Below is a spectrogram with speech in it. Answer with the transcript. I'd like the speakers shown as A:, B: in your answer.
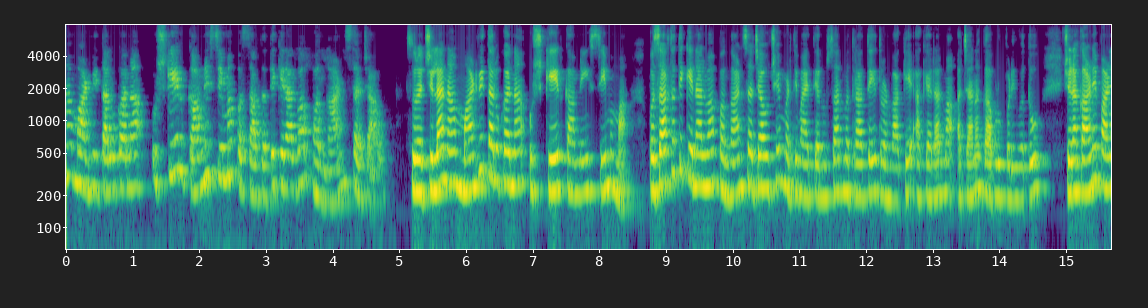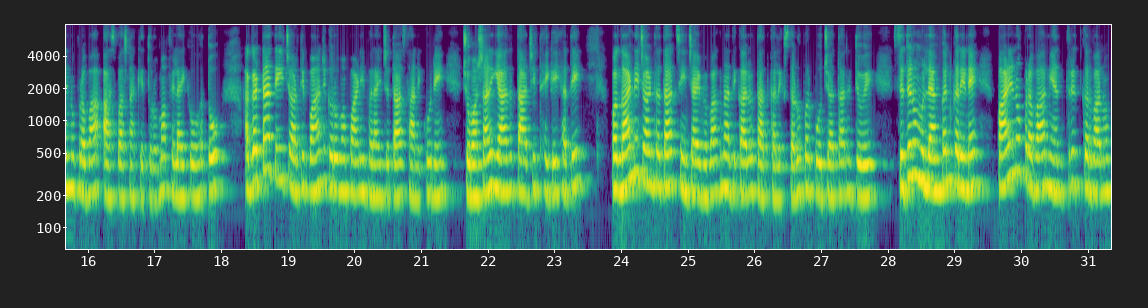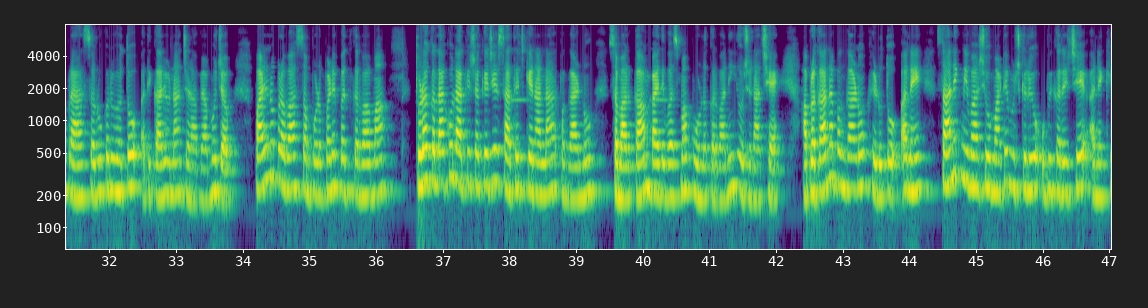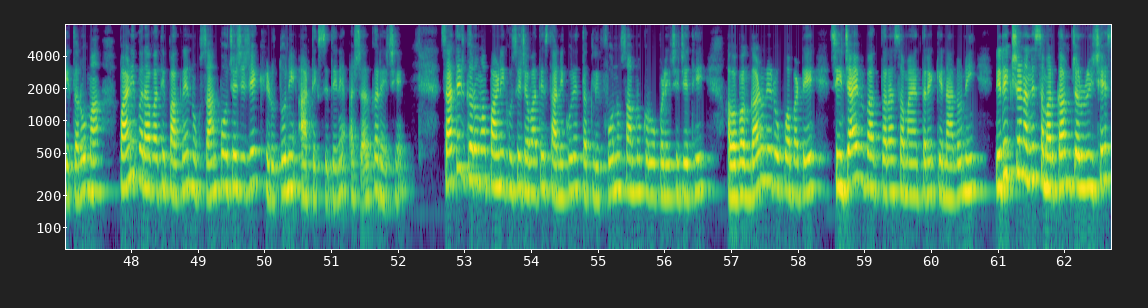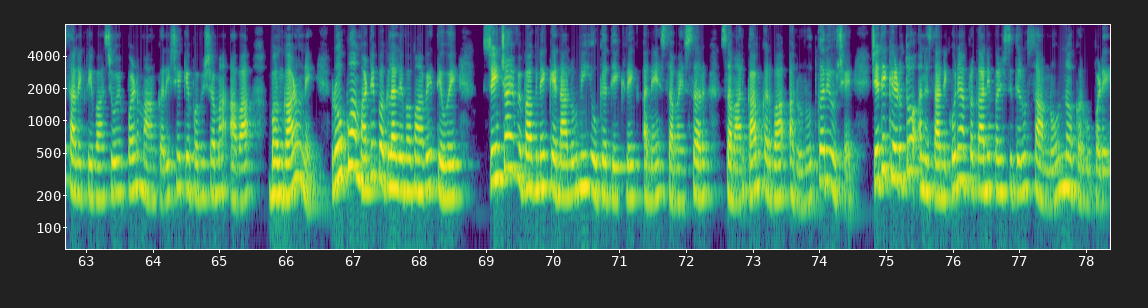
A: જિલ્લાના માંડવી તાલુકાના ઉશ્કેર ગામની સીમા પસાર થતી કેનાલમાં ભંગાણ સર્જાયો. સુરત જિલ્લાના માંડવી તાલુકાના ઉશ્કેર ગામની સીમમાં પસાર થતી કેનાલમાં ભંગાણ સર્જાયું છે. મળતી માહિતી અનુસાર મધરાતે ત્રણ વાગે આ કેનાલમાં અચાનક ગાબડું પડ્યું હતું, જેના કારણે પાણીનો પ્રવાહ આસપાસના ખેતરોમાં ફેલાઈ ગયો હતો. આ ઘટનાથી ચારથી પાંચ ઘરોમાં પાણી ભરાઈ જતા સ્થાનિકોને ચોમાસાની યાદ તાજી થઈ ગઈ હતી. ભંગાણની જાણ થતાં જ સિંચાઈ વિભાગના અધિકારીઓ તાત્કાલિક સ્થળ ઉપર પહોંચ્યા હતા અને તેઓએ સ્થિતિનું મૂલ્યાંકન કરીને પાણીનો પ્રવાહ નિયંત્રિત કરવાનો પ્રયાસ શરૂ કર્યો હતો. અધિકારીઓના જણાવ્યા મુજબ, પાણીનો પ્રવાહ સંપૂર્ણપણે બંધ કરવામાં થોડા કલાકો લાગી શકે છે, સાથે જ કેનાલના ભંગાણનું સમારકામ બે દિવસમાં પૂર્ણ કરવાની યોજના છે. આ પ્રકારના ભંગાણો ખેડૂતો અને સ્થાનિક નિવાસીઓ માટે મુશ્કેલીઓ ઊભી કરે છે અને ખેતરોમાં પાણી ભરાવાથી પાકને નુકસાન પહોંચે છે, જે ખેડૂતોની આર્થિક સ્થિતિને અસર કરે છે. સાથે જ ઘરોમાં પાણી ઘૂસી જવાથી સ્થાનિકોને તકલીફોનો સામનો કરવો પડે છે, જેથી આવા ભંગાણોને રોકવા માટે સિંચાઈ વિભાગ દ્વારા સમયાંતરે કેનાલોની નિરીક્ષણ અને સમારકામ જરૂરી છે. સ્થાનિક નિવાસીઓએ પણ માંગ કરી છે કે ભવિષ્યમાં આવા ભંગાણોને રોકવા માટે પગલાં લેવામાં આવે તેઓએ સિંચાઈ વિભાગને કેનાલોની યોગ્ય દેખરેખ અને સમયસર સમારકામ કરવા અનુરોધ કર્યો છે. જેથી ખેડૂતો અને સ્થાનિકોને આ પ્રકારની પરિસ્થિતિનો સામનો ન કરવો પડે.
